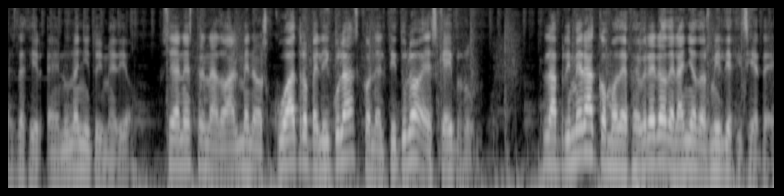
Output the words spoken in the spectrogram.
es decir, en un añito y medio, se han estrenado al menos cuatro películas con el título Escape Room. La primera como de febrero del año 2017.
